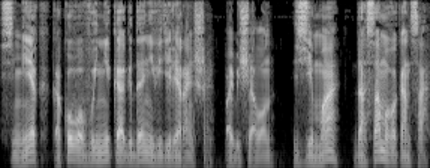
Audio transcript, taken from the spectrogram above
«Снег, какого вы никогда не видели раньше», — пообещал он. «Зима до самого конца».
